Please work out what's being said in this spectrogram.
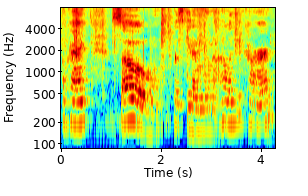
Okay, so let's get a Moonology card.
